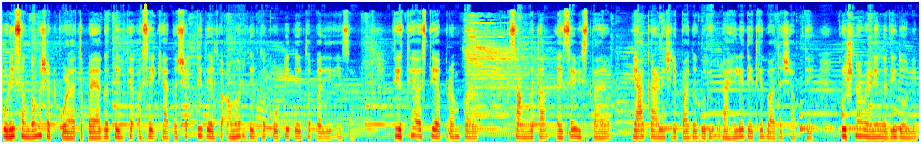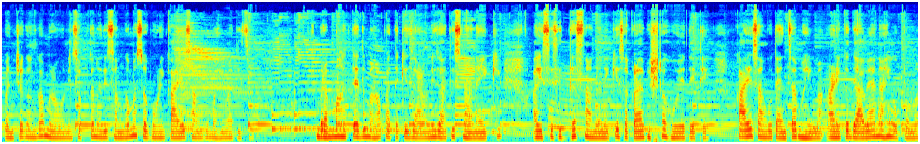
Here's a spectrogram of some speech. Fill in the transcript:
पुढे संगम षटकोळात प्रयागतीर्थ असे ख्यात शक्तितीर्थ अमरतीर्थ कोटीतीर्थ परियेसा तीर्थे असती अपरंपर सांगता ऐसे विस्तार या कारणे श्रीपाद गुरु राहिले तेथे द्वादशाब्दे. कृष्णावेणी नदी दोन्ही पंचगंगा मिळवणे सप्तनदी संगम सगोणी काय सांगू महिमा तिचा. ब्रह्महत्यादी महापातके जाळवणी जाती स्नानायकी ऐसे सिद्ध स्नाननेके सकळाभिष्ट होय तेथे. काय सांगू त्यांचा महिमा? आणिक द्याव्या नाही उपमा?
